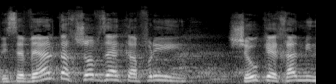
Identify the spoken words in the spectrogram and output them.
Dice, veal tachshov ze akafri, sheu kehad min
